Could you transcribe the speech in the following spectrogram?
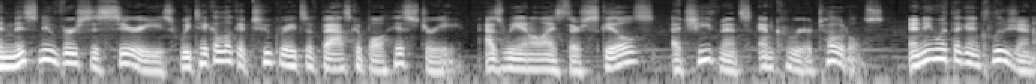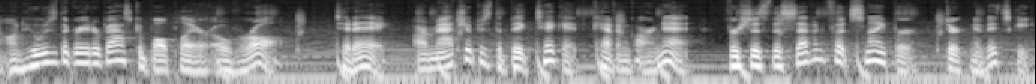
In this new Versus series, we take a look at two greats of basketball history as we analyze their skills, achievements, and career totals, ending with a conclusion on who is the greater basketball player overall. Today, our matchup is the big ticket, Kevin Garnett, versus the 7 foot sniper, Dirk Nowitzki.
